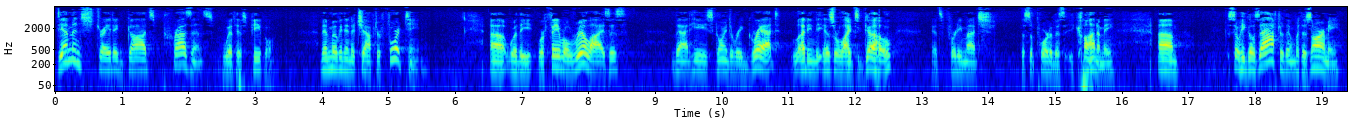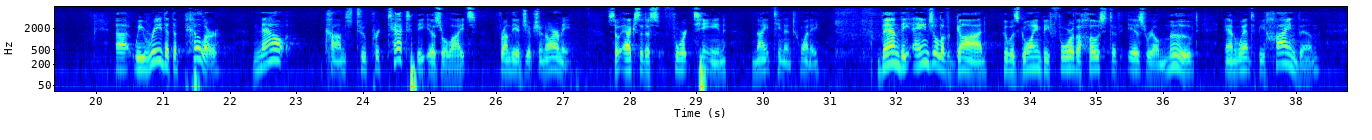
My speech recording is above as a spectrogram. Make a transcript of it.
demonstrated God's presence with his people. Then moving into chapter 14, uh, where, the, where Pharaoh realizes that he's going to regret letting the Israelites go. It's pretty much the support of his economy. Um, so he goes after them with his army. Uh, we read that the pillar now comes to protect the Israelites from the Egyptian army. So Exodus 14, 19 and 20. Then the angel of God who was going before the host of Israel moved and went behind them,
